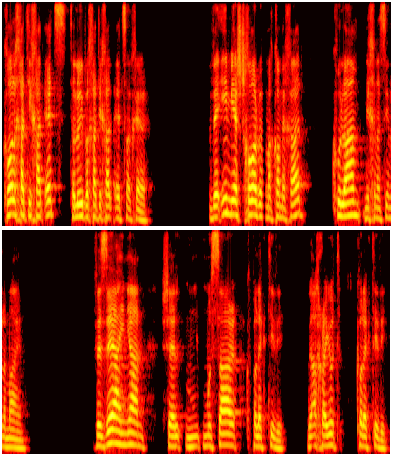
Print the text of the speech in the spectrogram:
כל חתיכת עץ תלוי בחתיכת עץ אחר. ואם יש חור במקום אחד, כולם נכנסים למים. וזה העניין של מוסר קולקטיבי ואחריות קולקטיבית,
